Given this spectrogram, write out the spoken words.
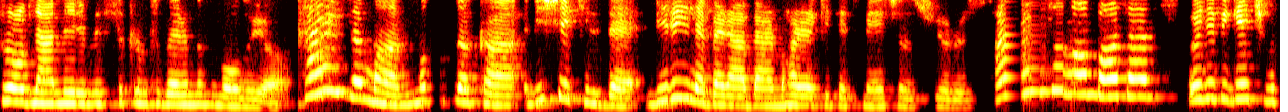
problemlerimiz, sıkıntılarımız mı oluyor? Her zaman mutlaka bir şekilde biriyle beraber mi hareket etmeye çalışıyoruz? Her zaman bazen böyle bir geç mi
